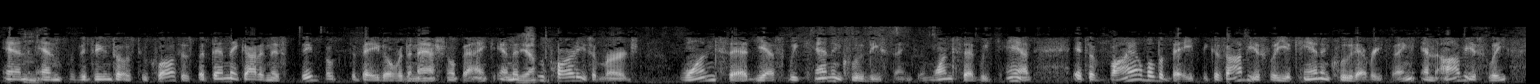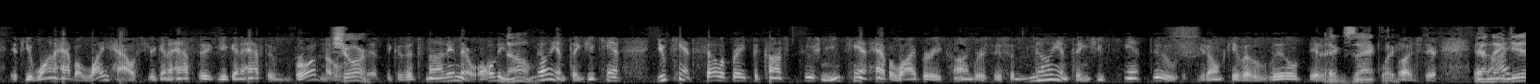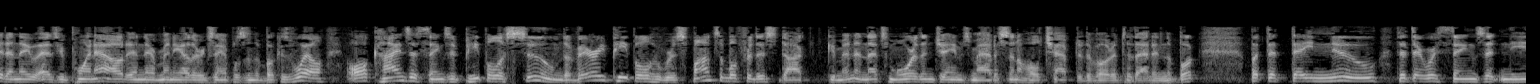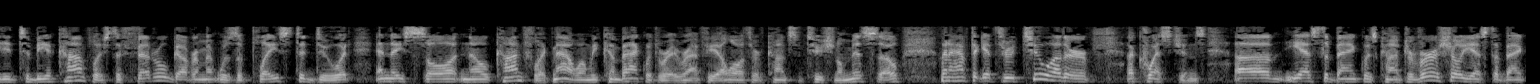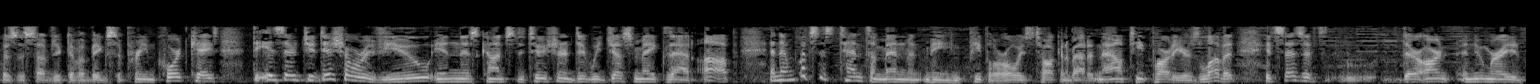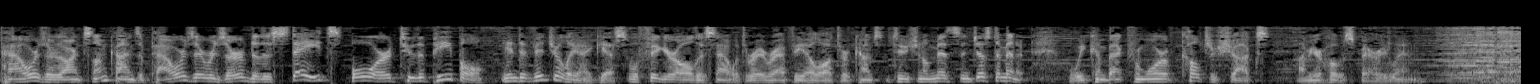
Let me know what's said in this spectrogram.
And and between those two clauses, but then they got in this big debate over the national bank, and the Yep. two parties emerged. One said yes, we can include these things, and one said we can't. It's a viable debate because obviously you can't include everything, and obviously if you want to have a lighthouse, you're going to have to you're going to have to broaden it a Sure. little bit because it's not in there. All these No. million things you can't you can't celebrate the Constitution. You can't have a Library of Congress. There's a million things you can't do if you don't give a little bit of Exactly. fudge there. And they I- did, and they, as you point out, and there are many other examples in the book as well, all kinds of things that people assume, the very people who were responsible for this document, and that's more than James Madison, a whole chapter devoted to that in the book, but that they knew that there were things that needed to be accomplished. The federal government was the place to do it, and they saw no conflict. Now, when we come back with Ray Raphael, author of Constitutional Myths, though, I'm going to have to get through two other uh, questions. Uh, yes, the bank was controversial. Yes, the bank was the subject of a big Supreme Court case. Is there judicial review in this Constitution, or did we just make that up? And then what's this Tenth Amendment mean? People are always talking about it now. Tea Partiers love it. It says if there aren't enumerated powers, or there aren't some kinds of powers, they're reserved to the states or to the people individually, I guess. We'll figure all this out with Ray Raphael, author of Constitutional Myths, in just a minute. When we come back for more of Culture Shocks, I'm your host, Barry Lynn.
